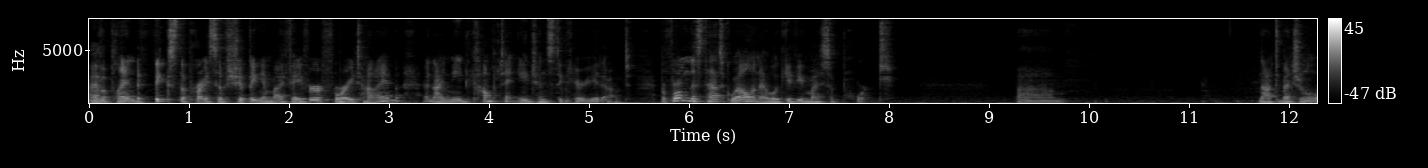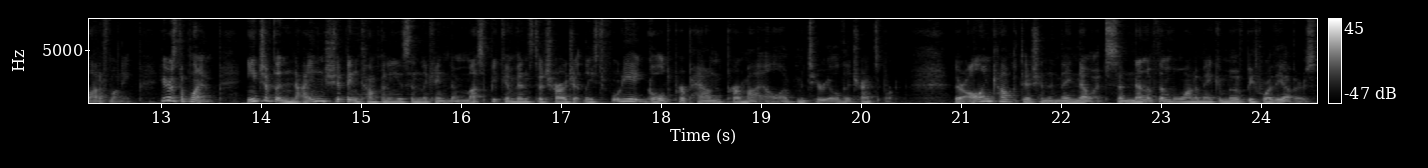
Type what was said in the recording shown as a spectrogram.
I have a plan to fix the price of shipping in my favor for a time, and I need competent agents to carry it out. Perform this task well, and I will give you my support. Um, not to mention a lot of money. Here's the plan. Each of the nine shipping companies in the kingdom must be convinced to charge at least 48 gold per pound per mile of material they transport. They're all in competition and they know it, so none of them will want to make a move before the others.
